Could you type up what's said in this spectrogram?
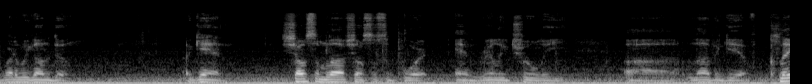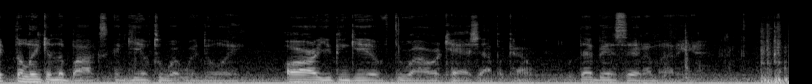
what are we going to do? Again, show some love, show some support, and really, truly uh, love and give. Click the link in the box and give to what we're doing. Or you can give through our Cash App account. With that being said, I'm out of here.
